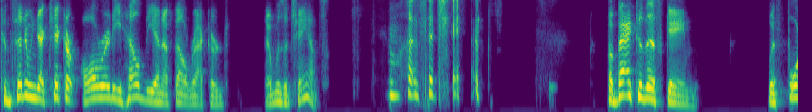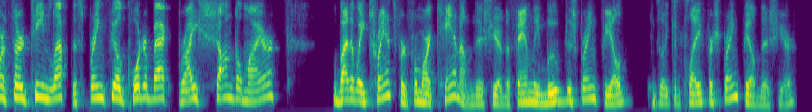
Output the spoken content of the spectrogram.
considering that kicker already held the NFL record, there was a chance. There was a chance. But back to this game. With 413 left, the Springfield quarterback Bryce Schondelmeyer, who by the way transferred from Arcanum this year, the family moved to Springfield so he could play for Springfield this year.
